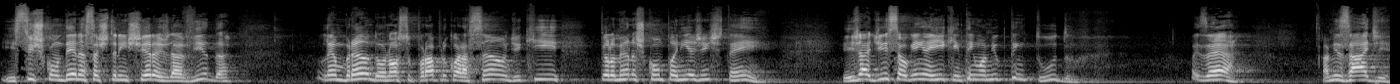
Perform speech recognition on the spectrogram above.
e se esconder nessas trincheiras da vida, lembrando ao nosso próprio coração de que pelo menos companhia a gente tem. E já disse alguém aí: quem tem um amigo tem tudo. Pois é, amizade,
